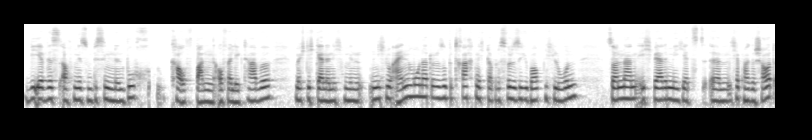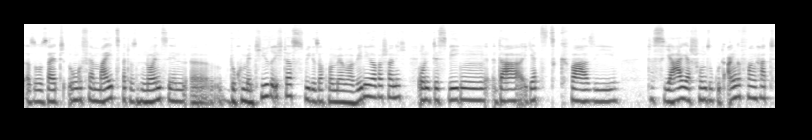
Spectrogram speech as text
wie ihr wisst, auch mir so ein bisschen einen Buchkaufbann auferlegt habe, möchte ich gerne nicht, nicht nur einen Monat oder so betrachten. Ich glaube, das würde sich überhaupt nicht lohnen, sondern ich werde mir jetzt, ähm, ich habe mal geschaut, also seit ungefähr Mai 2019 äh, dokumentiere ich das, wie gesagt, mal mehr, mal weniger wahrscheinlich. Und deswegen, da jetzt quasi das Jahr ja schon so gut angefangen hat,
